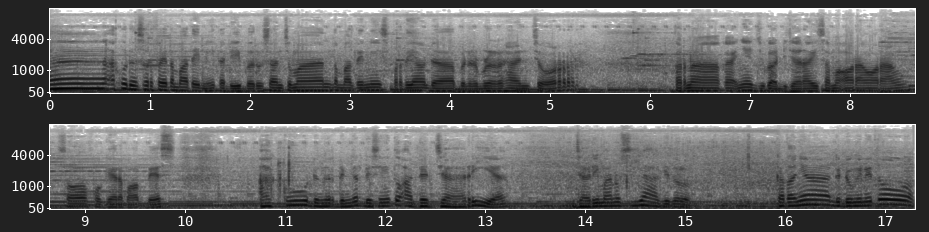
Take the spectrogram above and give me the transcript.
Uh, aku udah survei tempat ini tadi barusan cuman tempat ini sepertinya udah bener-bener hancur karena kayaknya juga dijarahi sama orang-orang. So forget about this. Aku denger-dengar di sini tuh ada jari ya. Jari manusia gitu loh. Katanya gedung ini tuh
